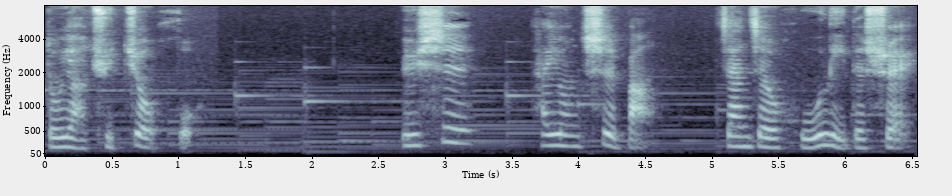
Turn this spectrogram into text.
都要去救火。于是，它用翅膀沾着湖里的水。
